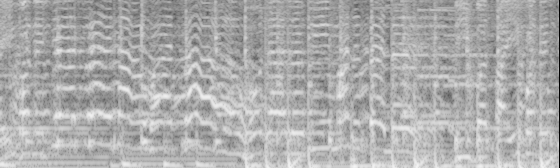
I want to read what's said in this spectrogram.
साईबानच्याच नावाचा होणार विमानतल दिवसाईबान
